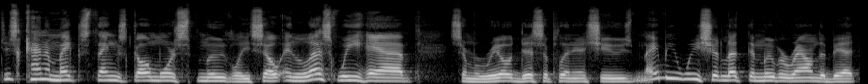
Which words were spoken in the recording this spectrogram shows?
just kind of makes things go more smoothly. So, unless we have some real discipline issues, maybe we should let them move around a bit.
